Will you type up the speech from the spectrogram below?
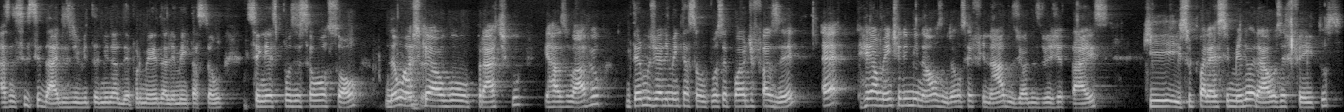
as necessidades de vitamina D por meio da alimentação sem a exposição ao sol. Não acho que é algo prático e razoável. Em termos de alimentação, o que você pode fazer é realmente eliminar os grãos refinados de óleos vegetais, que isso parece melhorar os efeitos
